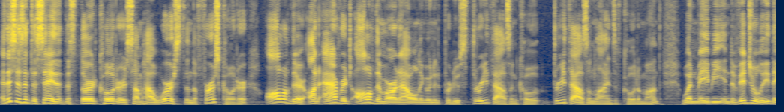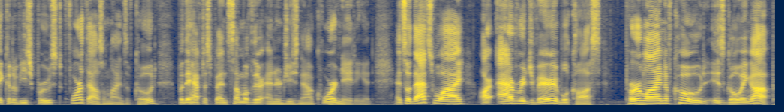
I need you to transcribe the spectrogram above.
And this isn't to say that this third coder is somehow worse than the first coder. All of their, on average, all of them are now only going to produce 3,000 code, 3,000 lines of code a month, when maybe individually they could have each produced 4,000 lines of code, but they have to spend some of their energies now coordinating it. And so that's why our average variable costs per line of code is going up.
